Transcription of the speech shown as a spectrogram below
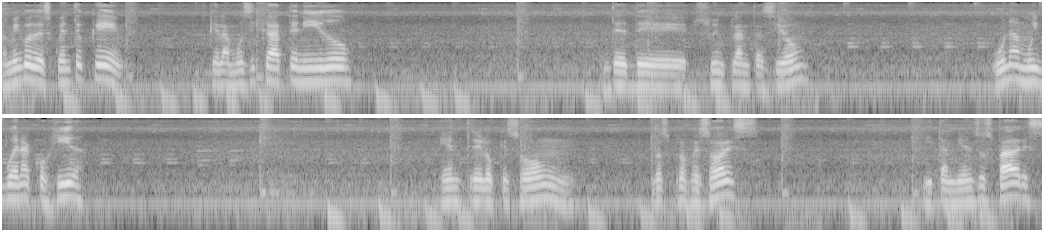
Amigos, les cuento que, que la música ha tenido desde su implantación una muy buena acogida entre lo que son los profesores y también sus padres.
